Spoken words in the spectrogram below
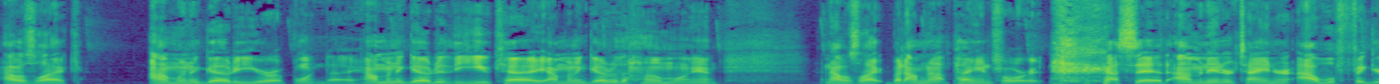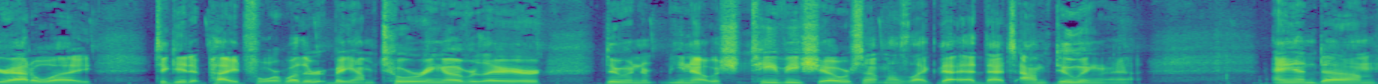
I was like, I'm gonna go to Europe one day. I'm gonna go to the UK. I'm gonna go to the homeland. And I was like, but I'm not paying for it. I said, I'm an entertainer. I will figure out a way to get it paid for, whether it be I'm touring over there, doing, you know, a TV show or something. I was like, that, that's, I'm doing that. And, um,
